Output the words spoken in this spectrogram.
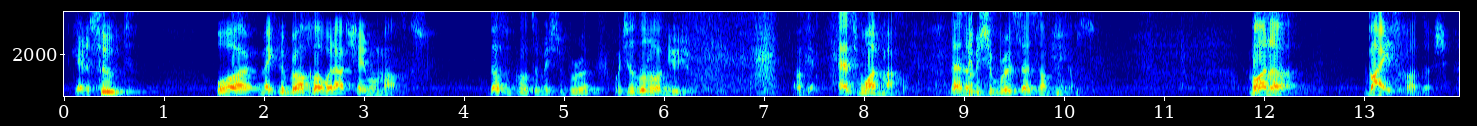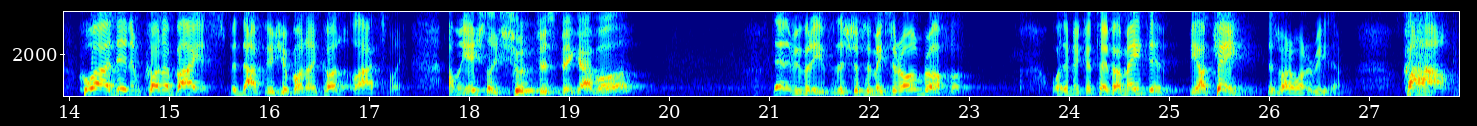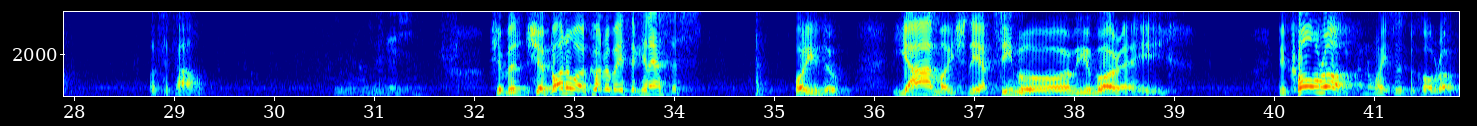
get a suit, or make the bracha without shem malchus. Doesn't quote the Mishnah Berurah, which is a little unusual. Okay, that's one machlik. Then the Mishnah Berurah says something else. Bona bias chadash. Hu adin im kona bias v'davke shebona kon latzmai. Am yesh lo shutvis begavo. Then everybody for the shutvis makes their own bracha, or they make a teva meitiv. Yalkein. This is what I want to read now. Kahal. What's a kahal? Congregation. Shebonu akono beis knesses. What do you do? Ya moich shliach tzibur v'yivorech. B'kol rom. I don't know why he says b'kol rom.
